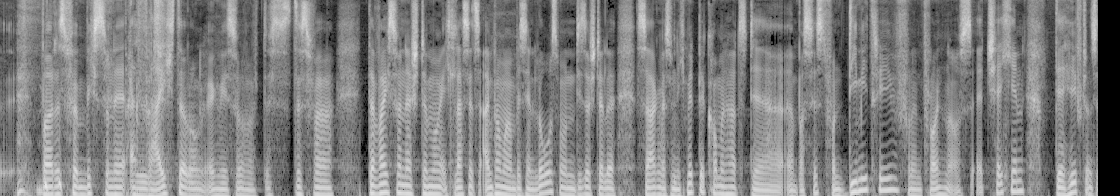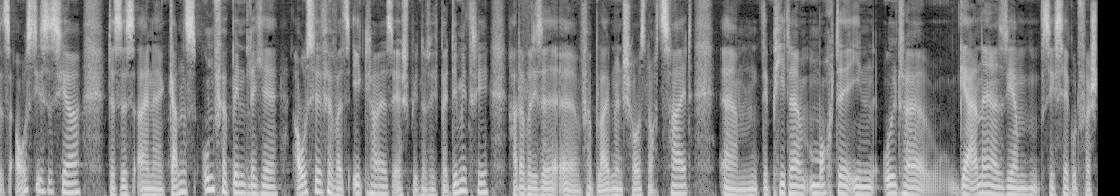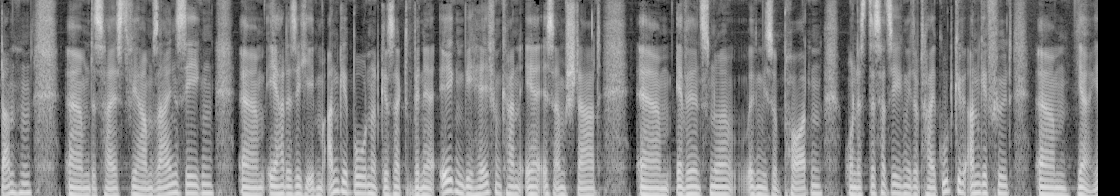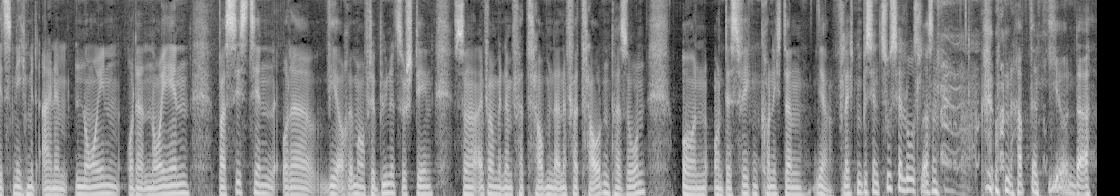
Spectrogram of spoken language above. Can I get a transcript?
war, das für mich so eine Erleichterung irgendwie so. Das, das war, da war ich so in der Stimmung, ich lasse jetzt einfach mal ein bisschen los und an dieser Stelle sagen, was man nicht mitbekommen hat, der äh, Bassist von Dimitri, von den Freunden aus äh, Tschechien, der hilft uns jetzt aus dieses Jahr. Das ist eine ganz unverbindliche Aushilfe, weil es eh klar ist, er spielt natürlich bei Dimitri, hat aber diese äh, verbleibenden Shows noch Zeit. Ähm, der Peter mochte ihn ultra gerne, also die haben sich sehr gut verstanden. Ähm, das heißt, wir haben seinen Segen. Ähm, er hatte sich eben angeboten, hat gesagt, wenn er irgendwie helfen kann, er ist am Start. Ähm, er will uns nur irgendwie supporten und das, das hat sich irgendwie total gut angefühlt. Ähm, ja, jetzt nicht mit einem neuen oder neuen Bassistin oder wie auch immer auf der Bühne zu stehen, sondern einfach mit einem Vertrauen, mit einer vertrauten Person. Und, und deswegen konnte ich dann ja vielleicht ein bisschen zu sehr loslassen und habe dann hier und da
